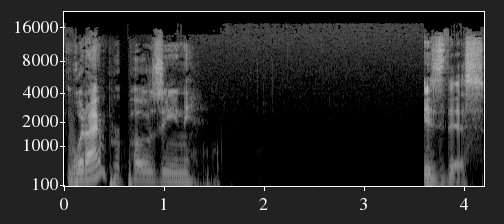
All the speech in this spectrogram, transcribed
what i'm proposing is this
